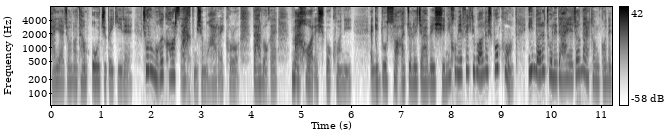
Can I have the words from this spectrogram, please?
هیجاناتم اوج بگیره. چون اون موقع کار سخت میشه محرک رو در واقع مهارش بکنی. اگه دو ساعت جلو جعبه شیرینی خب یه فکری بالش بکن. این داره تولید هیجان در تو می‌کنه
